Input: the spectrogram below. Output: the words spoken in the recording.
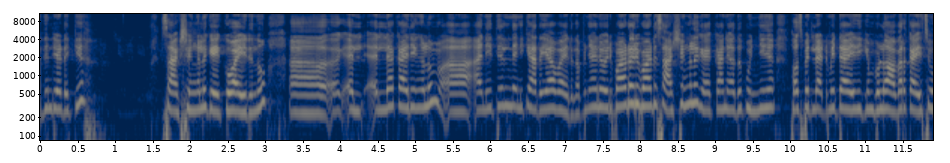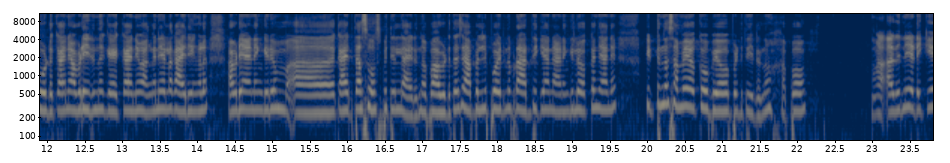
ഇതിന്റെ ഇടയ്ക്ക് സാക്ഷ്യങ്ങൾ കേൾക്കുമായിരുന്നു എല്ലാ കാര്യങ്ങളും അനീതിൽ നിന്ന് എനിക്ക് അറിയാമായിരുന്നു. അപ്പോൾ ഞാൻ ഒരുപാട് ഒരുപാട് സാക്ഷ്യങ്ങൾ കേൾക്കാനും അത് കുഞ്ഞ് ഹോസ്പിറ്റലിൽ അഡ്മിറ്റ് ആയിരിക്കുമ്പോഴും അവർക്ക് അയച്ചു കൊടുക്കാനും അവിടെ ഇരുന്ന് കേൾക്കാനും അങ്ങനെയുള്ള കാര്യങ്ങൾ അവിടെയാണെങ്കിലും കാരിത്താസ് ഹോസ്പിറ്റലിലായിരുന്നു. അപ്പോൾ അവിടുത്തെ ചാപ്പലിൽ പോയിരുന്ന് പ്രാർത്ഥിക്കാനാണെങ്കിലും ഒക്കെ ഞാൻ കിട്ടുന്ന സമയമൊക്കെ ഉപയോഗപ്പെടുത്തിയിരുന്നു. അപ്പോൾ അതിനിടയ്ക്ക്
